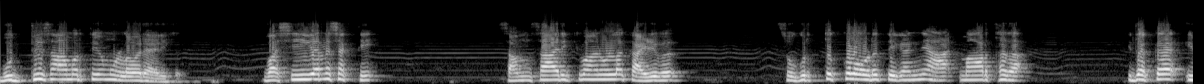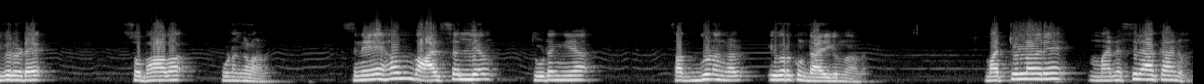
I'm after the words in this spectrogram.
ബുദ്ധി സാമർഥ്യവും ഉള്ളവരായിരിക്കും വശീകരണ ശക്തി സംസാരിക്കുവാനുള്ള കഴിവ് സുഹൃത്തുക്കളോട് തികഞ്ഞ ആത്മാർത്ഥത ഇതൊക്കെ ഇവരുടെ സ്വഭാവ ഗുണങ്ങളാണ്. സ്നേഹം വാത്സല്യം തുടങ്ങിയ സദ്ഗുണങ്ങൾ ഇവർക്കുണ്ടായിരിക്കുന്നതാണ്. മറ്റുള്ളവരെ മനസ്സിലാക്കാനും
